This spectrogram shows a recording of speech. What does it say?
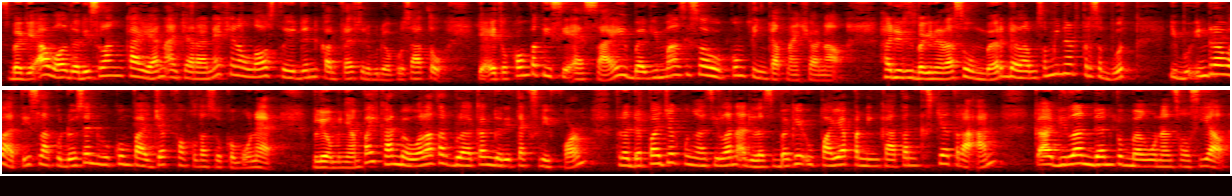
Sebagai awal dari selangkaian acara National Law Student Conference 2021, yaitu kompetisi esai bagi mahasiswa hukum tingkat nasional. Hadir sebagai narasumber dalam seminar tersebut, Ibu Indrawati selaku dosen hukum pajak Fakultas Hukum UNER. Beliau menyampaikan bahwa latar belakang dari tax reform terhadap pajak penghasilan adalah sebagai upaya peningkatan kesejahteraan, keadilan, dan pembangunan sosial,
